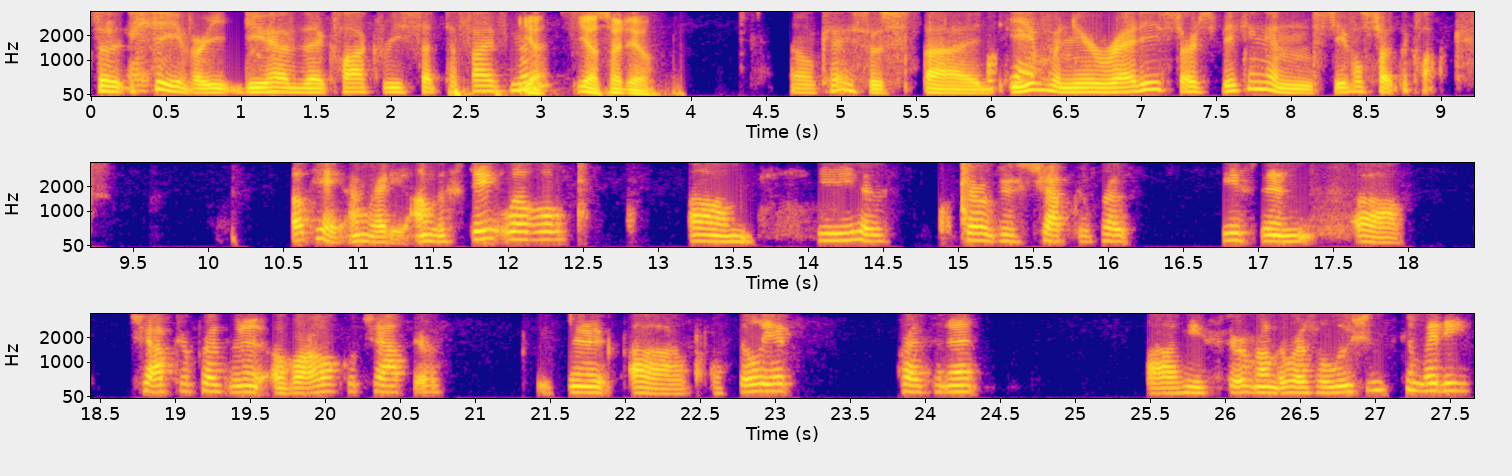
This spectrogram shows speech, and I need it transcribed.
So, Steve, are you, do you have the clock reset to five Yeah. minutes? Yes, I do. Okay, so uh, Eve, when you're ready, start speaking, and Steve will start the clock. Okay, I'm ready. On the state level, um, he has served as chapter president. He's been uh, chapter president of our local chapter. He's been uh, affiliate president. Uh, he's served on the resolutions committee,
